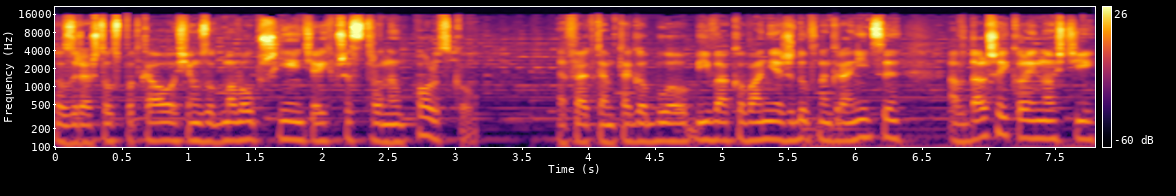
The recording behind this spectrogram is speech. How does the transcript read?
co zresztą spotkało się z odmową przyjęcia ich przez stronę polską. Efektem tego było biwakowanie Żydów na granicy, a w dalszej kolejności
